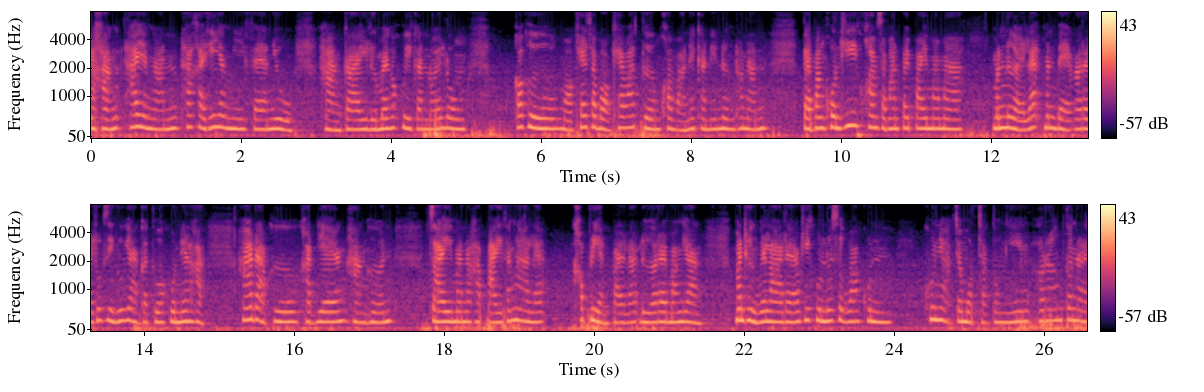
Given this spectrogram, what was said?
นะคะถ้าอย่างนั้นถ้าใครที่ยังมีแฟนอยู่ห่างไกลหรือไม่ก็คุยกันน้อยลง ก็คือหมอแค่จะบอกแค่ว่าเติมความหวานให้กันนิดนึงเท่านั้น แต่บางคนที่ความสัมพันธ์ไปไปมามามันเหนื่อยและมันแบกอะไรทุกสิ่งทุกอย่างกับตัวคุณเนี่ยแหละค่ะห้าดาบคือขัดแย้งห่างเหิน ใจมันนะคะไปตั้งนานแล้วเขาเปลี่ยนไปแล้วหรืออะไรบางอย่าง มันถึงเวลาแล้วที่คุณรู้สึกว่าคุณคุณอยากจะหมดจากตรงนี้เริ่มต้นอะไร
